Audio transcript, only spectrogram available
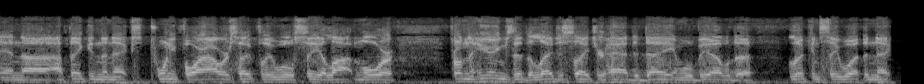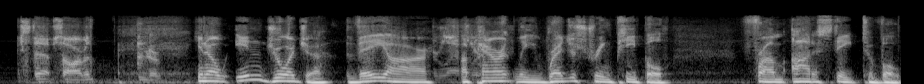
and uh, I think in the next 24 hours, hopefully, we'll see a lot more from the hearings that the legislature had today, and we'll be able to look and see what the next steps are. You know, in Georgia, they are apparently registering people from out of state to vote.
